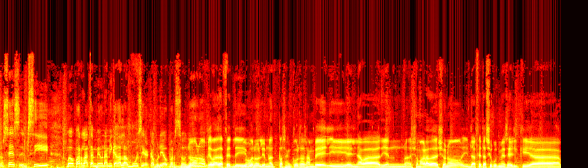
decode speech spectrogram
No sé si si vau parlar també una mica de la música que volíeu per sota. No, no, que va, de fet li, no. bueno, li hem anat passant coses amb ell i ell anava dient això m'agrada, això no, i de fet ha sigut més ell qui ha...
